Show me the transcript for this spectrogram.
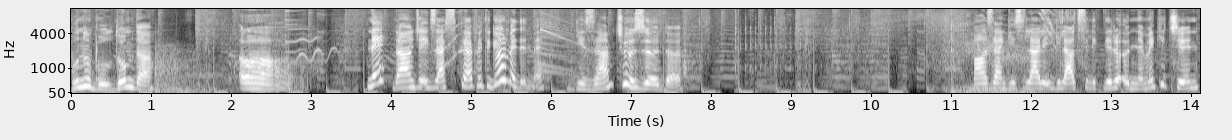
Bunu buldum da. Aa. Ne? Daha önce egzersiz kıyafeti görmedin mi? Gizem çözüldü. Bazen giysilerle ilgili aksilikleri önlemek için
